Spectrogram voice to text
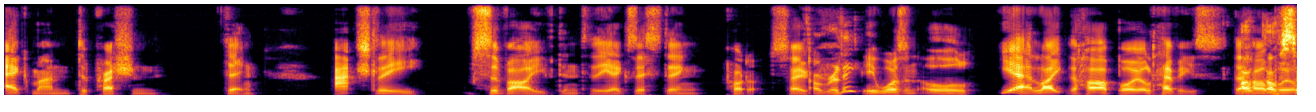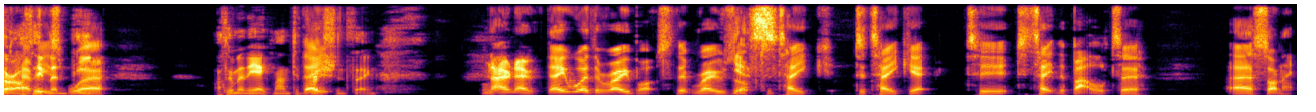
Eggman depression thing actually survived into the existing product. So Oh really? it wasn't all yeah, like the hard boiled heavies. The Oh, oh, hard boiled sorry, I thought you heavies the- were I think about the Eggman depression thing. no, no, they were the robots that rose Yes. up to take to take it to to take the battle to uh, Sonic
